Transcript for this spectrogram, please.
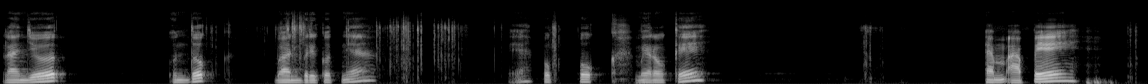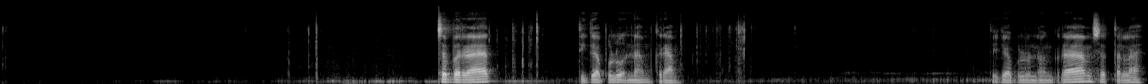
Lanjut untuk bahan berikutnya ya, pupuk Merauke MAP seberat 36 gram. 36 gram setelah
